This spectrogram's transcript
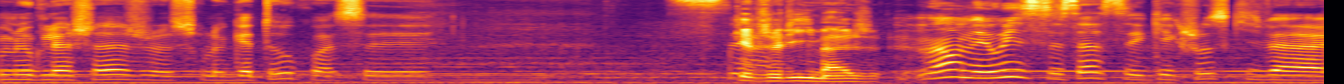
Comme le glachage sur le gâteau, quoi. C'est. Quelle un- jolie image. Non, mais oui, c'est ça. C'est quelque chose qui va,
